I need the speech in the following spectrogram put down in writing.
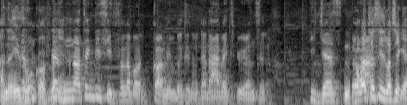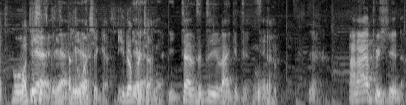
and then he's There's, walk off. there's nothing deceitful about Carmen, but you know that I've experienced. You know, he just No, what you see is what you get. What you see is Yeah, yeah, basically yeah. what you get. You don't yeah, pretend. yeah. He tells it to you like it is. Yeah. yeah. And I appreciate that.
